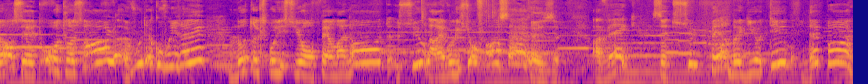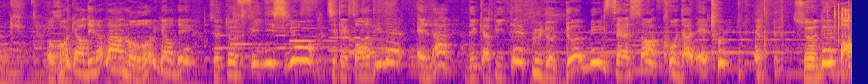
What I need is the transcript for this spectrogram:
Dans cette autre salle, vous découvrirez notre exposition permanente sur la Révolution française, avec cette superbe guillotine d'époque. Regardez la lame, regardez cette finition, c'est extraordinaire. Elle a décapité plus de 2500 condamnés. Tout. Ce n'est pas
